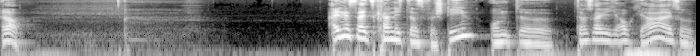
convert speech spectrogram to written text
Ja, einerseits kann ich das verstehen und äh, da sage ich auch, ja, also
